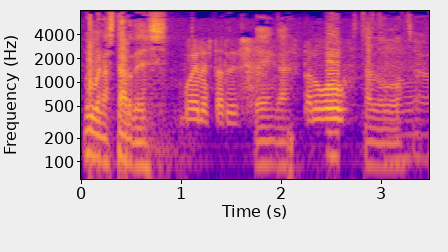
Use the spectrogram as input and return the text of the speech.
Muy buenas tardes. Buenas tardes. Venga. Hasta luego. Hasta luego. Chao.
